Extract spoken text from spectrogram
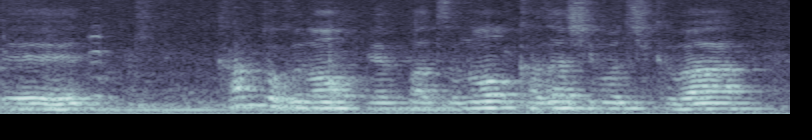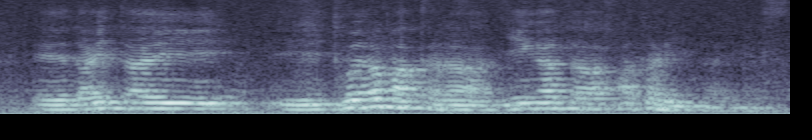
えー、韓国の原発の風下地区はえー、大体富山から新潟あたりになります、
